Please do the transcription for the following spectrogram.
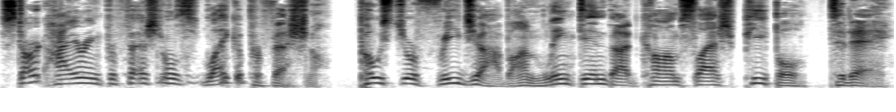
Start hiring professionals like a professional. Post your free job on linkedin.com/people today.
